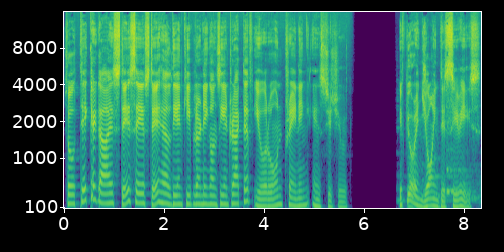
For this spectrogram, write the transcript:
So take care guys, stay safe, stay healthy and keep learning on Z Interactive, your own training institute. If you're enjoying this series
